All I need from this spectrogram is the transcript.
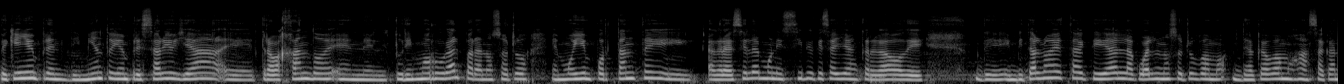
pequeño emprendimiento y empresarios ya eh, trabajando en el turismo rural, para nosotros es muy importante y agradecerle al municipio que se haya encargado de, invitarnos a esta actividad en la cual nosotros vamos de acá vamos a sacar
